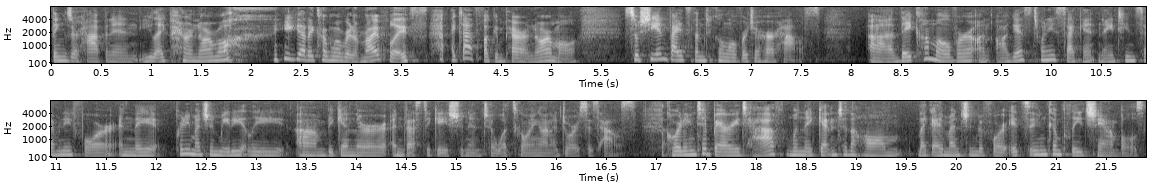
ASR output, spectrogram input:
things are happening. You like paranormal? You got to come over to my place. I got fucking paranormal. So she invites them to come over to her house uh, they come over on August 22nd, 1974, and they pretty much immediately um, begin their investigation into what's going on at Doris's house. According to Barry Taff, when they get into the home, like I mentioned before, it's in complete shambles.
